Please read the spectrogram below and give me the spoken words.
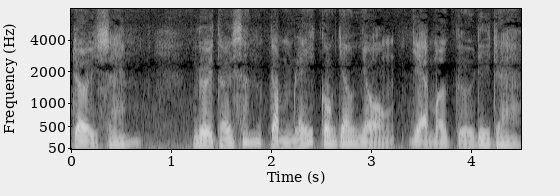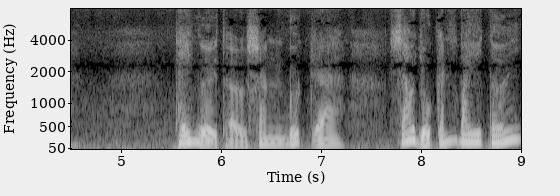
Trời sáng, người thợ săn cầm lấy con dao nhọn và mở cửa đi ra. Thấy người thợ săn bước ra sáo vỗ cánh bay tới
